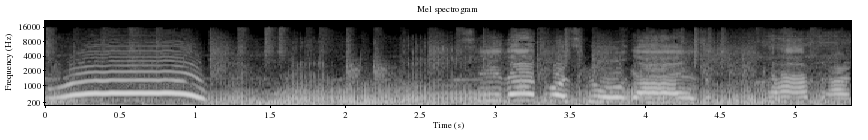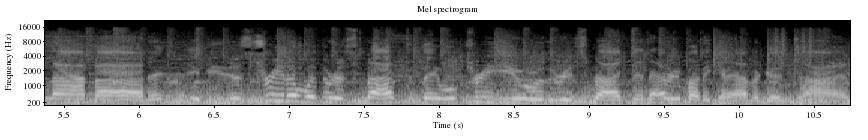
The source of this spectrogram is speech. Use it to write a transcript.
Woo! See, that's what's cool, guys. Cops are not bad. If you just treat them with respect, they will treat you with respect, and everybody can have a good time.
